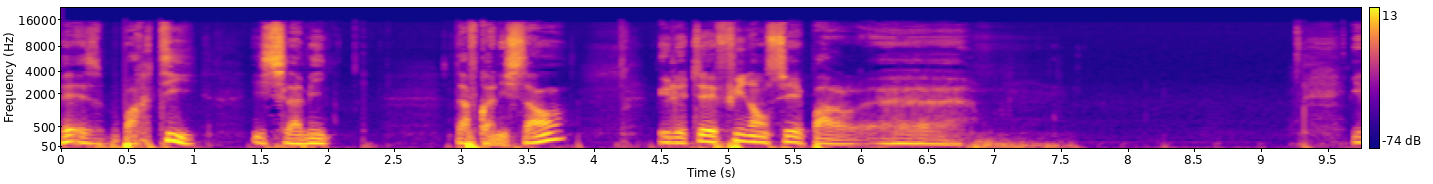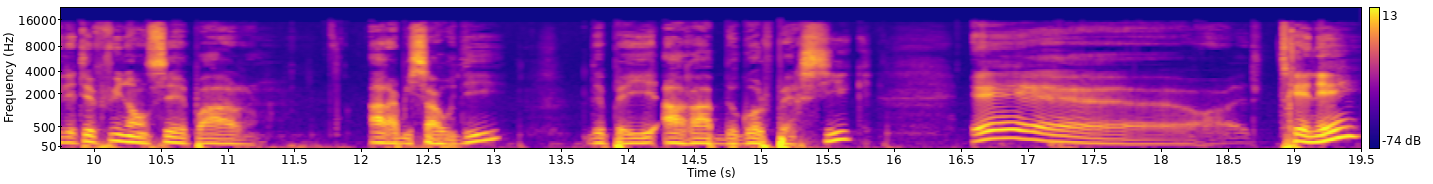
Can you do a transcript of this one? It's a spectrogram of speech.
Hizb, parti islamique d'Afghanistan. Il était financé par euh, il était financé par Arabie Saoudite des pays arabes de Golfe Persique, et euh, traînés,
